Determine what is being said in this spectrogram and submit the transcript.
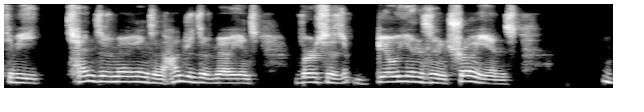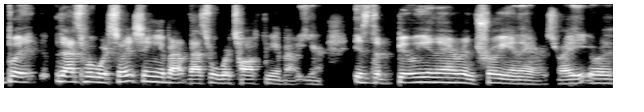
to be tens of millions and hundreds of millions versus billions and trillions. But that's what we're singing about. That's what we're talking about here is the billionaire and trillionaires, right? Or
